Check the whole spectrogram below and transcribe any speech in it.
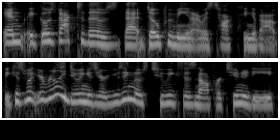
and it goes back to those that dopamine I was talking about. Because what you're really doing is you're using those two weeks as an opportunity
